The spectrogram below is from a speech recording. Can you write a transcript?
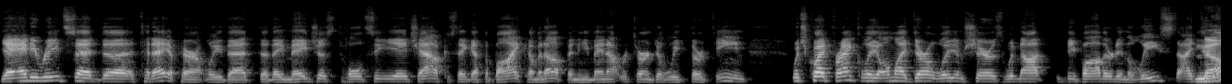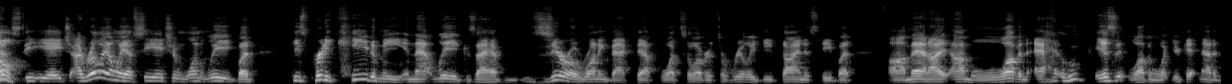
Yeah, Andy Reid said uh, today apparently that uh, they may just hold CEH out because they got the bye coming up, and he may not return till week 13. Which, quite frankly, all my Darrel Williams shares would not be bothered in the least. I do No. have CEH. I really only have CEH in one league, but he's pretty key to me in that league because I have zero running back depth whatsoever. It's a really deep dynasty, but uh, man, I, I'm loving who isn't loving what you're getting out of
